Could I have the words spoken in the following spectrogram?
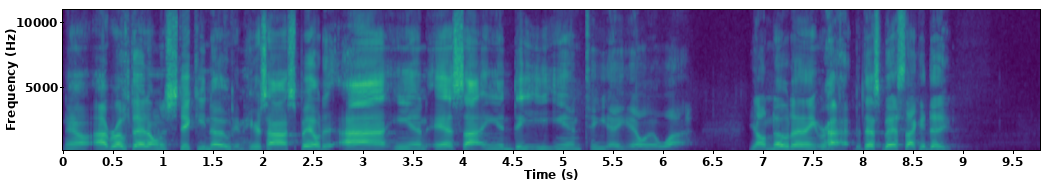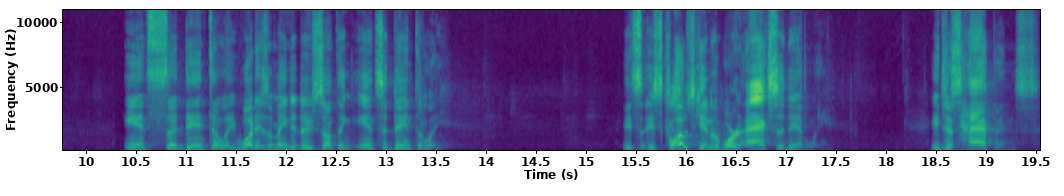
Now, I wrote that on a sticky note, and here's how I spelled it I N S I N D E N T A L L Y. Y'all know that ain't right, but that's best I could do. Incidentally. What does it mean to do something incidentally? It's, it's close kin to the word accidentally. It just happens.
